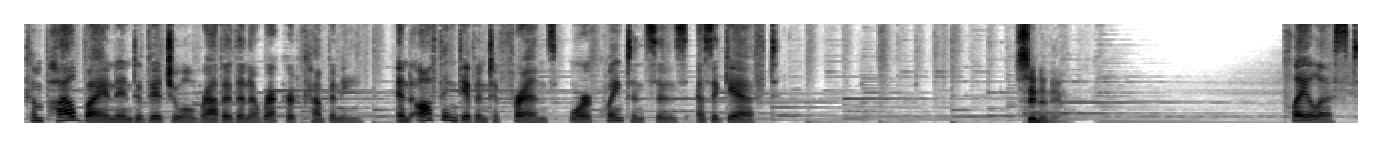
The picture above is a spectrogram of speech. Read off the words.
compiled by an individual rather than a record company, and often given to friends or acquaintances as a gift. Synonym. Playlist.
